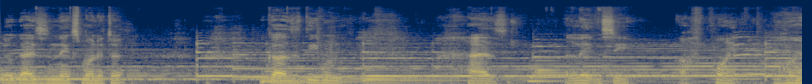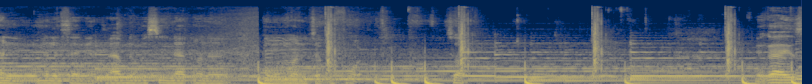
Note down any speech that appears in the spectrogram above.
your guys' next monitor because it even has a latency of 0.1 milliseconds. I've never seen that on a, monitor before. So you guys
